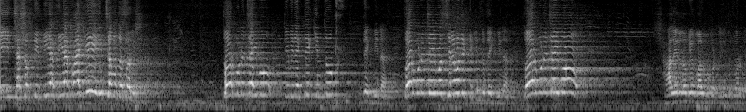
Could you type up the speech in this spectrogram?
এই ইচ্ছা শক্তি দিয়া দিয়া কয় কি? ইচ্ছা মতো চলিস। তোর মনে চাইব টিভি দেখতে কিন্তু দেখবি না। তোর মনে চাইব সিনেমা দেখতে কিন্তু দেখবি না। তোর মনে চাইব শালের লোকে গল্প করতে কিন্তু করবে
